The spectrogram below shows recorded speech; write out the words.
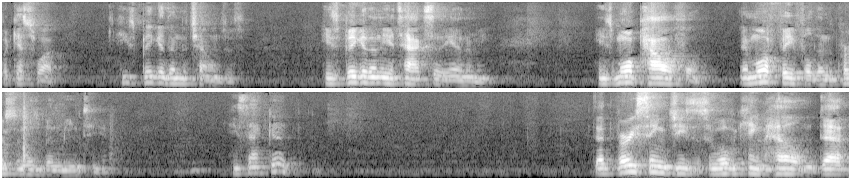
But guess what? He's bigger than the challenges. He's bigger than the attacks of the enemy. He's more powerful and more faithful than the person who's been mean to you. He's that good. That very same Jesus who overcame hell and death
